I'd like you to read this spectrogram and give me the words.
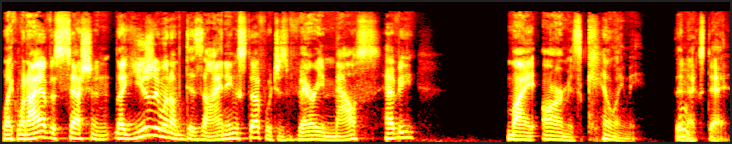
Like when I have a session, like usually when I'm designing stuff, which is very mouse heavy, my arm is killing me the hmm. next day.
